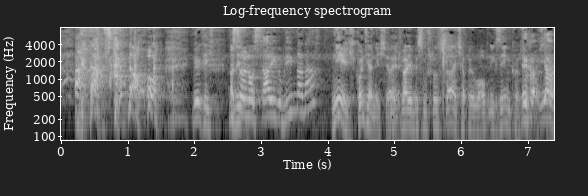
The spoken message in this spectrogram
Ganz genau. Wirklich. Bist Also, du in Australien geblieben danach? Nee, ich konnte ja nicht. Ja. Ich war ja bis zum Schluss da. Ich habe ja überhaupt nichts sehen können. Ja, kann, ja,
